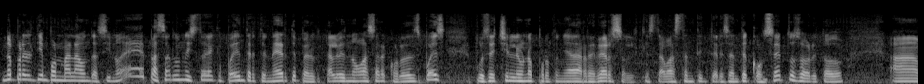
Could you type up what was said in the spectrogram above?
no perder el tiempo en mala onda, sino eh, pasar una historia que puede entretenerte, pero que tal vez no vas a recordar después, pues échenle una oportunidad a Reversal, que está bastante interesante, el concepto sobre todo. Ah,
